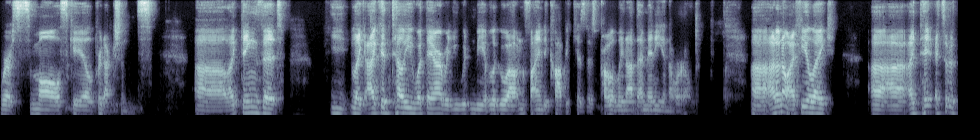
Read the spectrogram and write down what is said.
were small scale productions. Uh, like things that you, like I could tell you what they are, but you wouldn't be able to go out and find a copy because there's probably not that many in the world. Uh, I don't know. I feel like uh, I take I sort of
